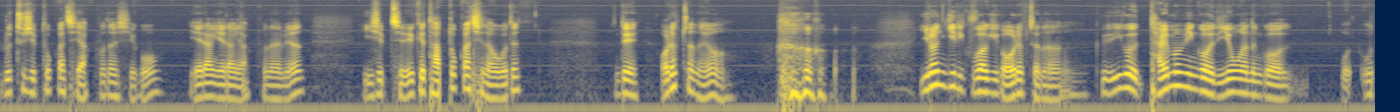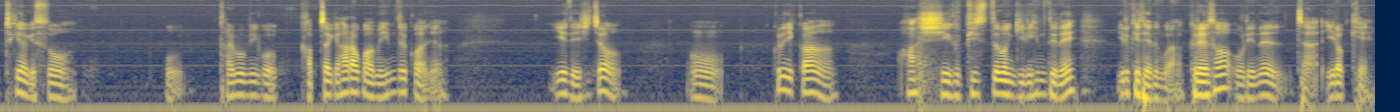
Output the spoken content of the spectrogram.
루트 10 똑같이 약분하시고 얘랑 얘랑 약분하면 27 이렇게 답 똑같이 나오거든? 근데 어렵잖아요. 이런 길이 구하기가 어렵잖아. 그 이거 닮음인 거 이용하는 거 어, 어떻게 하겠어? 뭐 닮음인 거 갑자기 하라고 하면 힘들 거 아니야. 이해되시죠? 어 그러니까 아씨 그 비스듬한 길이 힘드네. 이렇게 되는 거야. 그래서 우리는 자 이렇게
